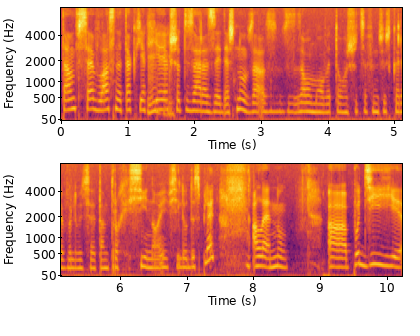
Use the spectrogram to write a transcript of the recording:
там все власне так, як є, якщо ти зараз зайдеш. Ну, за, за умови того, що це французька революція, там трохи сіно і всі люди сплять. Але ну. Події,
